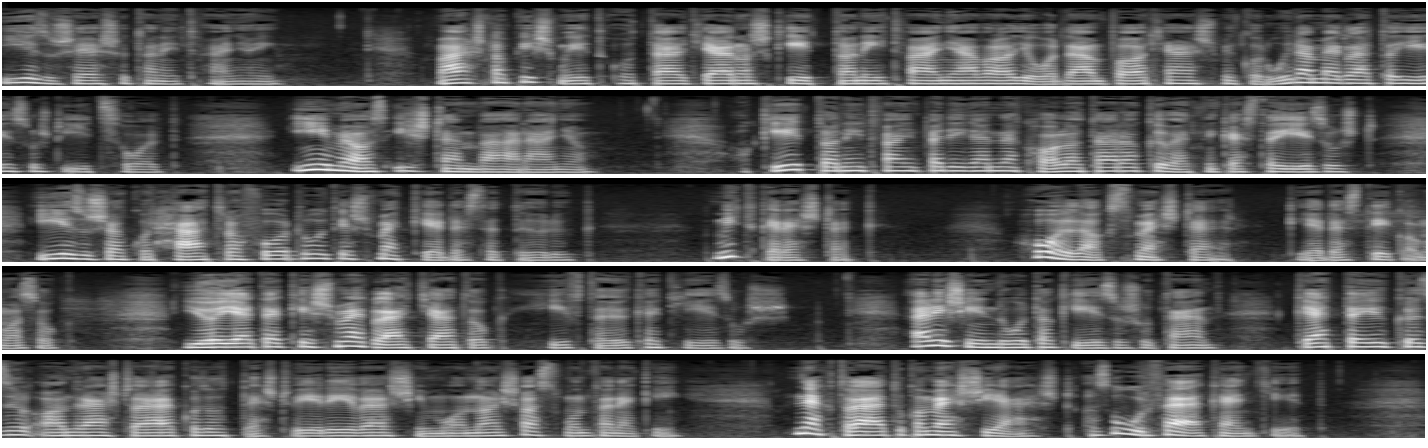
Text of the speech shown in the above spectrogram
Jézus első tanítványai. Másnap ismét ott állt János két tanítványával a Jordán partján, és mikor újra meglátta Jézust, így szólt. Íme az Isten báránya. A két tanítvány pedig ennek hallatára követni kezdte Jézust. Jézus akkor hátrafordult, és megkérdezte tőlük. Mit kerestek? Hol laksz, mester? kérdezték amazok. Jöjjetek és meglátjátok, hívta őket Jézus. El is indultak Jézus után. Kettejük közül András találkozott testvérével, Simonnal, és azt mondta neki, megtaláltuk a messiást, az úr felkentjét.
